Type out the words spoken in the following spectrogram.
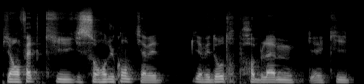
Puis en fait qui, se sont rendus compte qu'il y avait il y avait d'autres problèmes qui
